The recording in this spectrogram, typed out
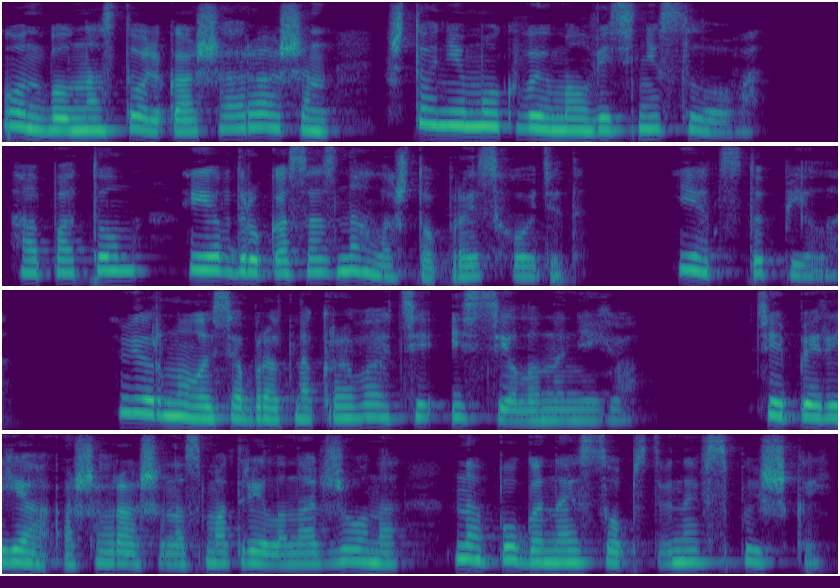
Он был настолько ошарашен, что не мог вымолвить ни слова. А потом я вдруг осознала, что происходит, и отступила. Вернулась обратно к кровати и села на нее. Теперь я ошарашенно смотрела на Джона, напуганная собственной вспышкой.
